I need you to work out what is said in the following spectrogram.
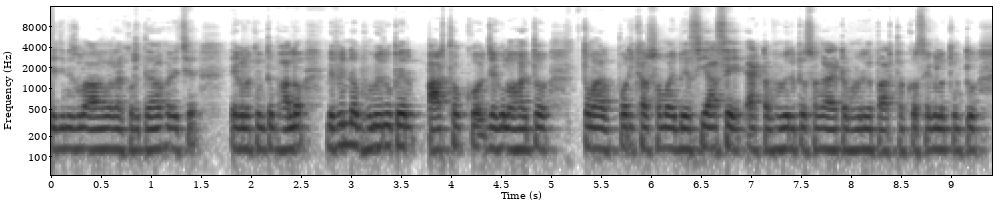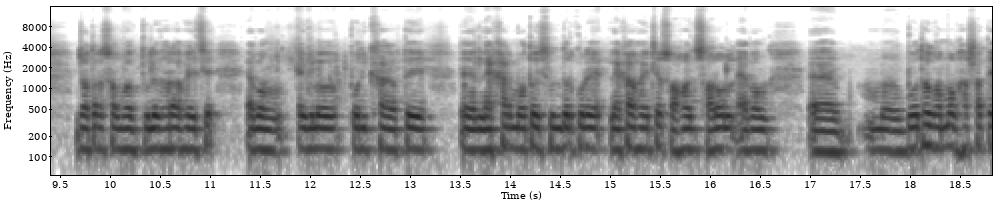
যে জিনিসগুলো আলাদা করে দেওয়া হয়েছে, এগুলো কিন্তু ভালো। বিভিন্ন ভূমিরূপের পার্থক্য যেগুলো হয়তো তোমার পরীক্ষার সময় বেশি আসে, একটা ভূমিরূপের সঙ্গে আরেকটা ভূমিরূপের পার্থক্য, সেগুলো কিন্তু যতটা সম্ভব তুলে ধরা হয়েছে এবং এগুলো পরীক্ষাতে লেখার মতোই সুন্দর করে লেখা হয়েছে সহজ, সরল এবং বোধগম্য ভাষাতে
